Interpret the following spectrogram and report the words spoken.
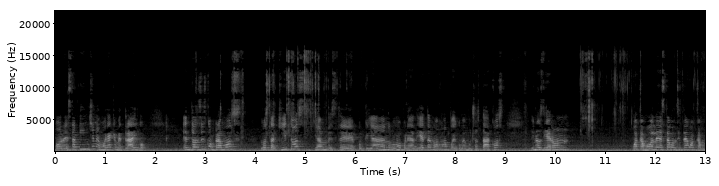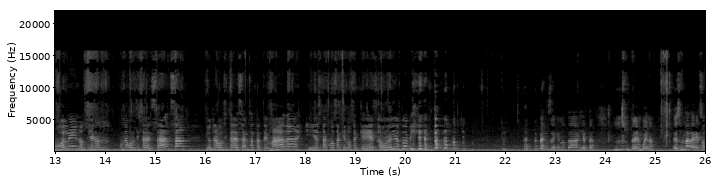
por esta pinche memoria que me traigo. Entonces compramos los taquitos, ya, este, porque ya nos vamos a poner a dieta, no vamos a poder comer muchos tacos. Y nos dieron guacamole, esta bolsita de guacamole, nos dieron una bolsita de salsa y otra bolsita de salsa tatemada y esta cosa que no sé qué es. ¡Ay, ya está abierta! Abierta. Mmm, está bien bueno. Es un aderezo,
